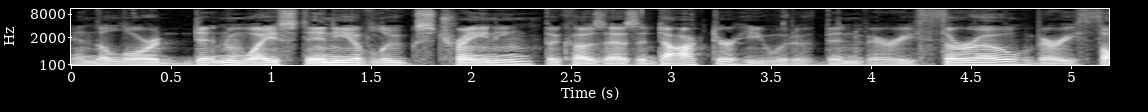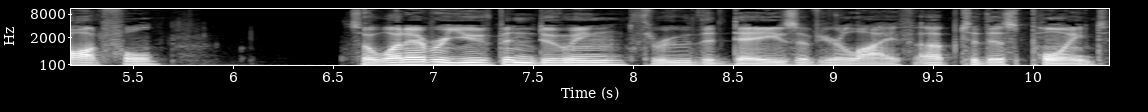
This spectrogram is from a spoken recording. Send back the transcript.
And the Lord didn't waste any of Luke's training because, as a doctor, he would have been very thorough, very thoughtful so, whatever you've been doing through the days of your life up to this point,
